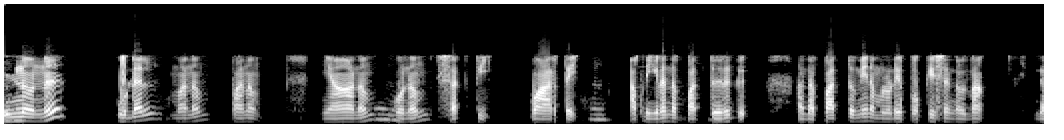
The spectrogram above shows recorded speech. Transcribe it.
இன்னொன்னு உடல் மனம் பணம் ஞானம். குணம் சக்தி வார்த்தை. அப்படிங்கிற அந்த பத்து இருக்கு அந்த பத்துமே நம்மளுடைய பொக்கிஷங்கள் தான் இந்த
